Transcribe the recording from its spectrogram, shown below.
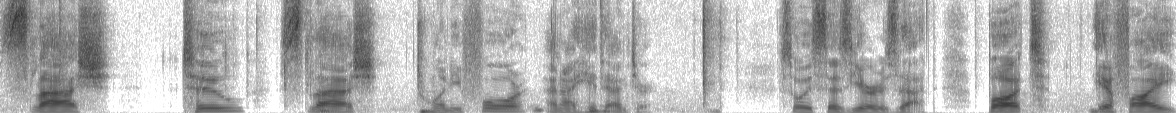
slash 2 slash 24, and I hit enter. So it says year is that. But if I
